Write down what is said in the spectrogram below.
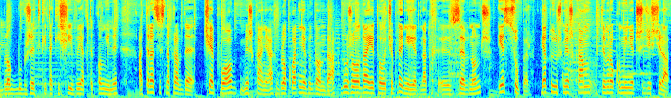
blok był brzydki, taki siwy jak te kominy, a teraz jest naprawdę ciepło w mieszkaniach, blok ładnie wygląda. Dużo daje to ocieplenie jednak y, z zewnątrz. Jest super. Ja tu już mieszkam, w tym roku minie 30 lat,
